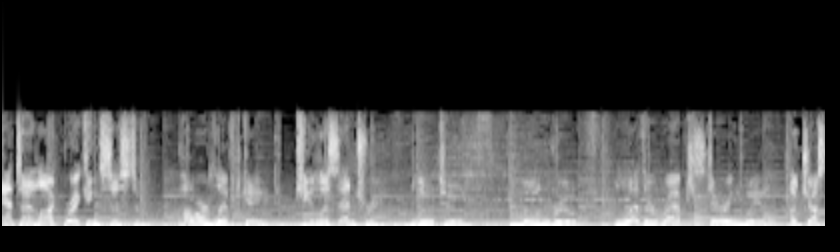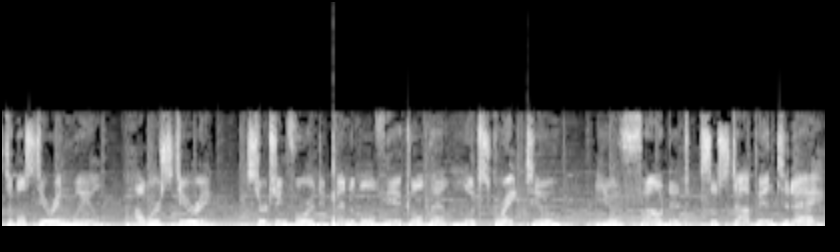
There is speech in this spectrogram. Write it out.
anti lock braking system, power liftgate, keyless entry, Bluetooth, moonroof, leather wrapped steering wheel, adjustable steering wheel, power steering. Searching for a dependable vehicle that looks great too? You've found it, so stop in today.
